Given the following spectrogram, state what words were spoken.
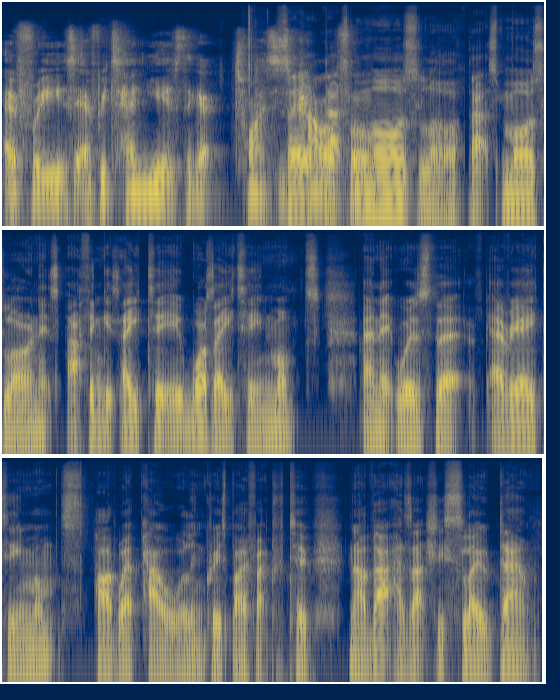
every is it every ten years they get twice as So that's powerful? Moore's law. That's Moore's law, and it's I think it's eighteen. It was eighteen months, and it was that every eighteen months hardware power will increase by a factor of two. Now that has actually slowed down.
